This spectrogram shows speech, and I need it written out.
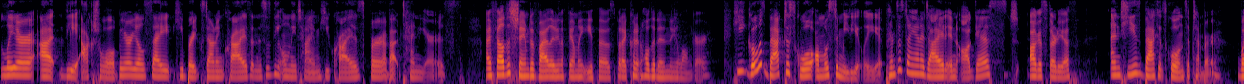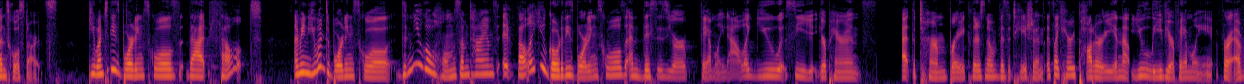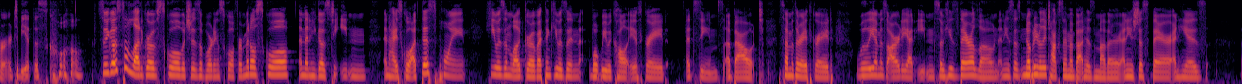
Later at the actual burial site, he breaks down and cries, and this is the only time he cries for about 10 years. I felt ashamed of violating the family ethos, but I couldn't hold it in any longer. He goes back to school almost immediately. Princess Diana died in August, August 30th, and he's back at school in September when school starts. He went to these boarding schools that felt I mean, you went to boarding school. Didn't you go home sometimes? It felt like you go to these boarding schools and this is your family now. Like you see your parents at the term break. There's no visitation. It's like Harry Pottery in that you leave your family forever to be at this school. So he goes to Ludgrove School, which is a boarding school for middle school, and then he goes to Eton in high school. At this point, he was in Ludgrove. I think he was in what we would call eighth grade, it seems, about seventh or eighth grade. William is already at Eton, so he's there alone, and he says nobody really talks to him about his mother, and he's just there, and he is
